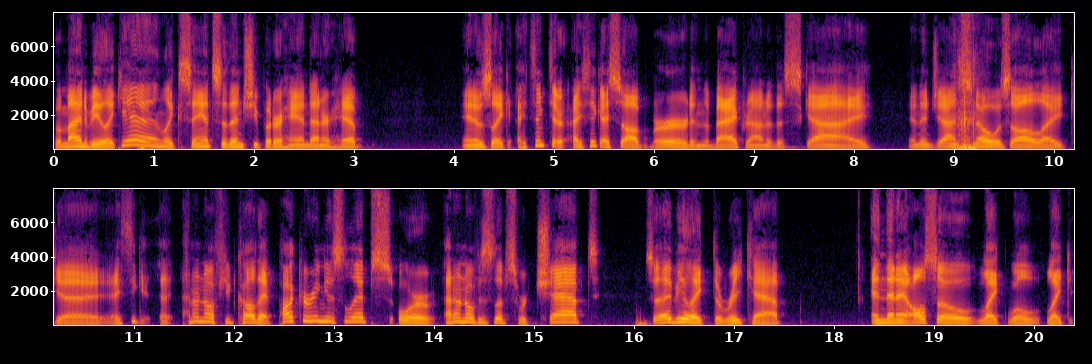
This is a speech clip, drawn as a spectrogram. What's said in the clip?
but mine would be like, yeah, and like Sansa, then she put her hand on her hip, and it was like, I think there, I think I saw a bird in the background of the sky, and then Jon Snow was all like, uh, I think uh, I don't know if you'd call that puckering his lips, or I don't know if his lips were chapped. So that'd be like the recap, and then I also like will like,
